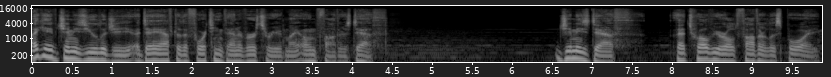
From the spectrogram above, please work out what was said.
I gave Jimmy's eulogy a day after the 14th anniversary of my own father's death. Jimmy's death, that 12 year old fatherless boy,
